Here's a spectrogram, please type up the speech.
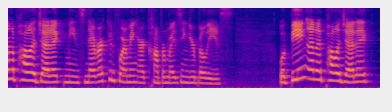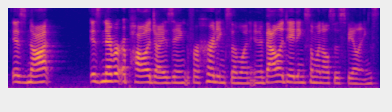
unapologetic means never conforming or compromising your beliefs. What being unapologetic is not is never apologizing for hurting someone and invalidating someone else's feelings.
